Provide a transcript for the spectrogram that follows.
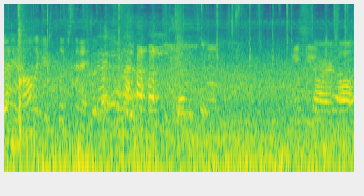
sending all the good clips today. Sorry, Paul.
